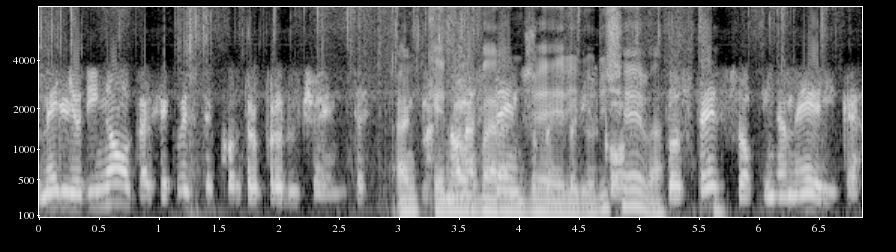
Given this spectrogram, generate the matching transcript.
meglio di no perché questo è controproducente. Anche Norma Rangeri lo diceva. Lo stesso in America.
